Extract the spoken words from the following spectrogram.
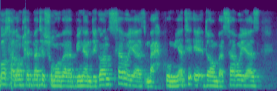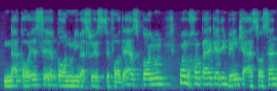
با سلام خدمت شما و بینندگان. سوای از محکومیت اعدام و سوای از نقایص قانونی و سوء استفاده از قانون. ما می‌خوام برگردیم به اینکه اساسا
